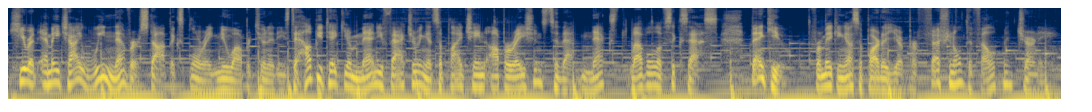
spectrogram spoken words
Here at MHI, we never stop exploring new opportunities to help you take your manufacturing and supply chain operations to that next level of success. Thank you for making us a part of your professional development journey.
